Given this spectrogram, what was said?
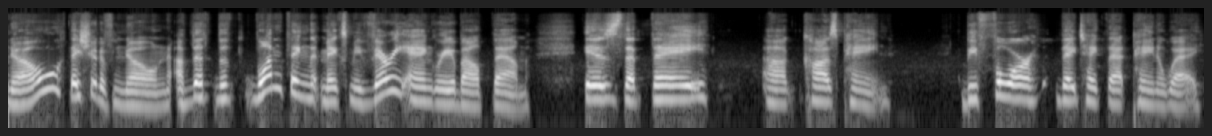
know. They should have known. Uh, the the one thing that makes me very angry about them is that they uh, cause pain before they take that pain away.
